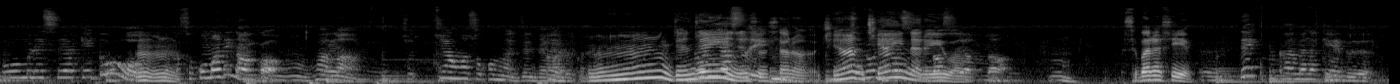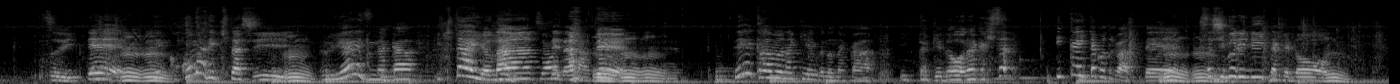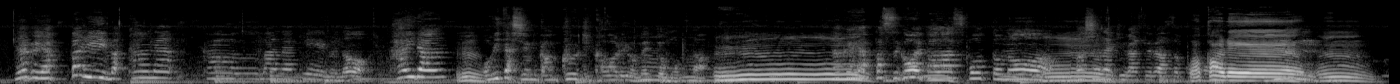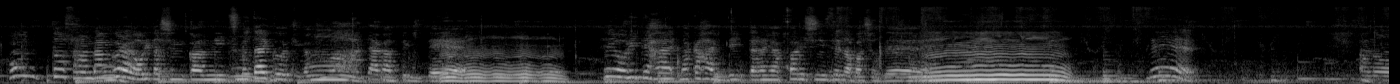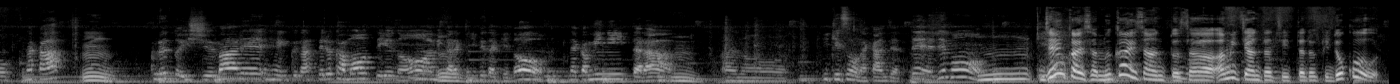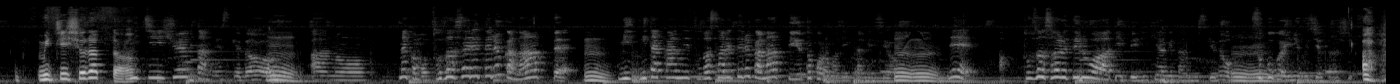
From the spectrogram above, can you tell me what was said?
ホームレスやけど、うんうん。なんかそこまでなんか、うんうん。まあまあちょ治安はそこまで全然悪くうない、ーん。全然いいねそしたら。治安治安いいならいいわ。うん。素晴らしい。うん。でカウマナケーブ着いて、うんうん。でここまで来たし、うん。とりあえずなんか行きたいよなってなっうんて、うんうんでカウマナケーブの中行ったけどなんか久一回行ったことがあって、うんうん。久しぶりに行ったけど、うん。なんかやっぱり、ま、カウナカウマナケーブの階段うん。降りた瞬間空気変わるよねって思った、うーん。なんかやっぱすごいパワースポットの場所な気がするあそこわかる。うんと3段ぐらい降りた瞬間に冷たい空気がふわーって上がってきて、うんうんうんうんで降りては中入っていったらやっぱり神聖な場所で、うんうん。であの中？うん。くるっと一周回れへんくなってるかもっていうのを亜美から聞いてたけど、なんか見に行ったら、うん。あの行けそうな感じやって。でも、うん。前回さ向井さんとさあみちゃんたち行った時どこ道一緒だった？道一緒やったんですけど、うん。あのなんかもう閉ざされてるかなってうん。見見た感じ閉ざされてるかなっていうところまで行ったんですよ、うんうん。であ閉ざされてるわって言って引き上げたんですけど、うんうん。そこが入り口やったらしい。あ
